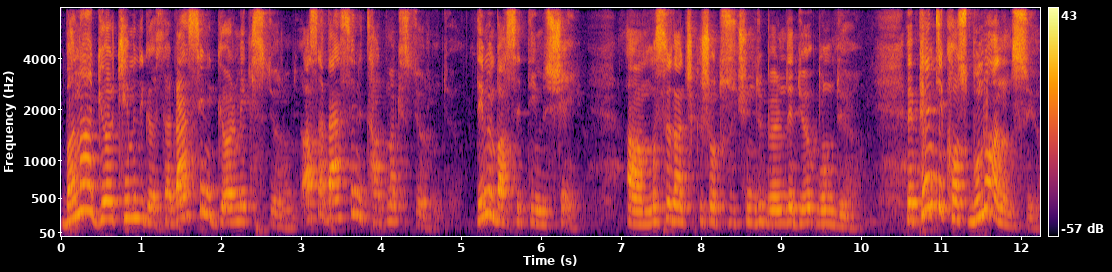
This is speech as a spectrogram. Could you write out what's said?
bana görkemini göster. Ben seni görmek istiyorum diyor. Aslında ben seni tatmak istiyorum diyor. Demin bahsettiğimiz şey. Mısır'dan çıkış 33. bölümde diyor bunu diyor. Ve Pentekost bunu anımsıyor.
